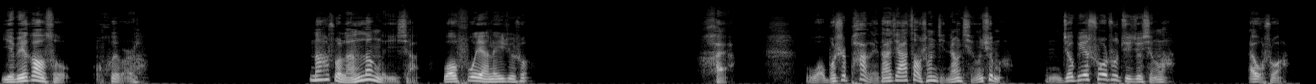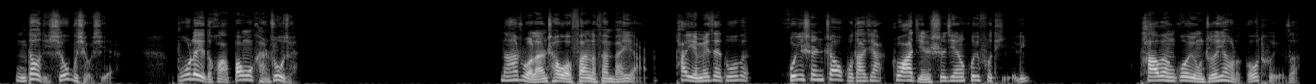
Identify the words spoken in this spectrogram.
也别告诉慧文了。”纳若兰愣了一下，我敷衍了一句说：“嗨呀。”我不是怕给大家造成紧张情绪吗？你就别说出去就行了。哎，我说你到底休不休息？不累的话，帮我砍树去。那若兰朝我翻了翻白眼儿，她也没再多问，回身招呼大家抓紧时间恢复体力。他问郭永哲要了狗腿子，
